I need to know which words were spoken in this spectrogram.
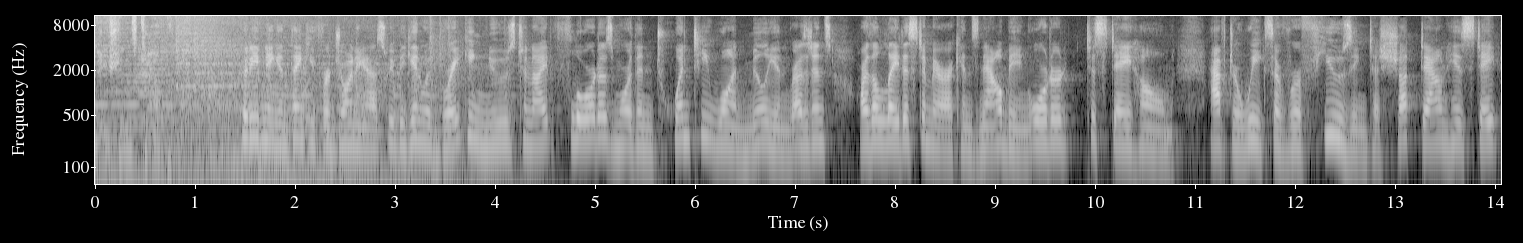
nation's capital. Good evening and thank you for joining us. We begin with breaking news tonight. Florida's more than 21 million residents are the latest Americans now being ordered to stay home. After weeks of refusing to shut down his state,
